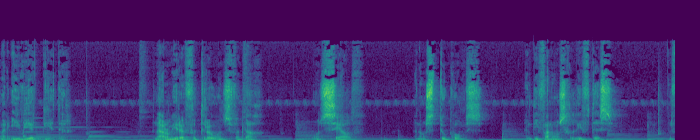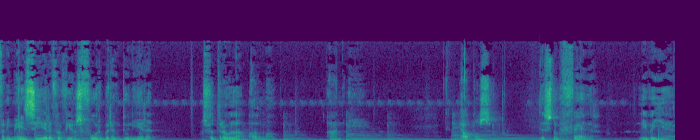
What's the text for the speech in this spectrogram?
maar U weet beter. En daarom Here vertrou ons vandag onsself in ons toekoms en die van ons geliefdes en van die mense Here vir wie ons voorbereiding doen Here ons vertrou hulle almal aan U help ons. Dis nog verder liewe Heer.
